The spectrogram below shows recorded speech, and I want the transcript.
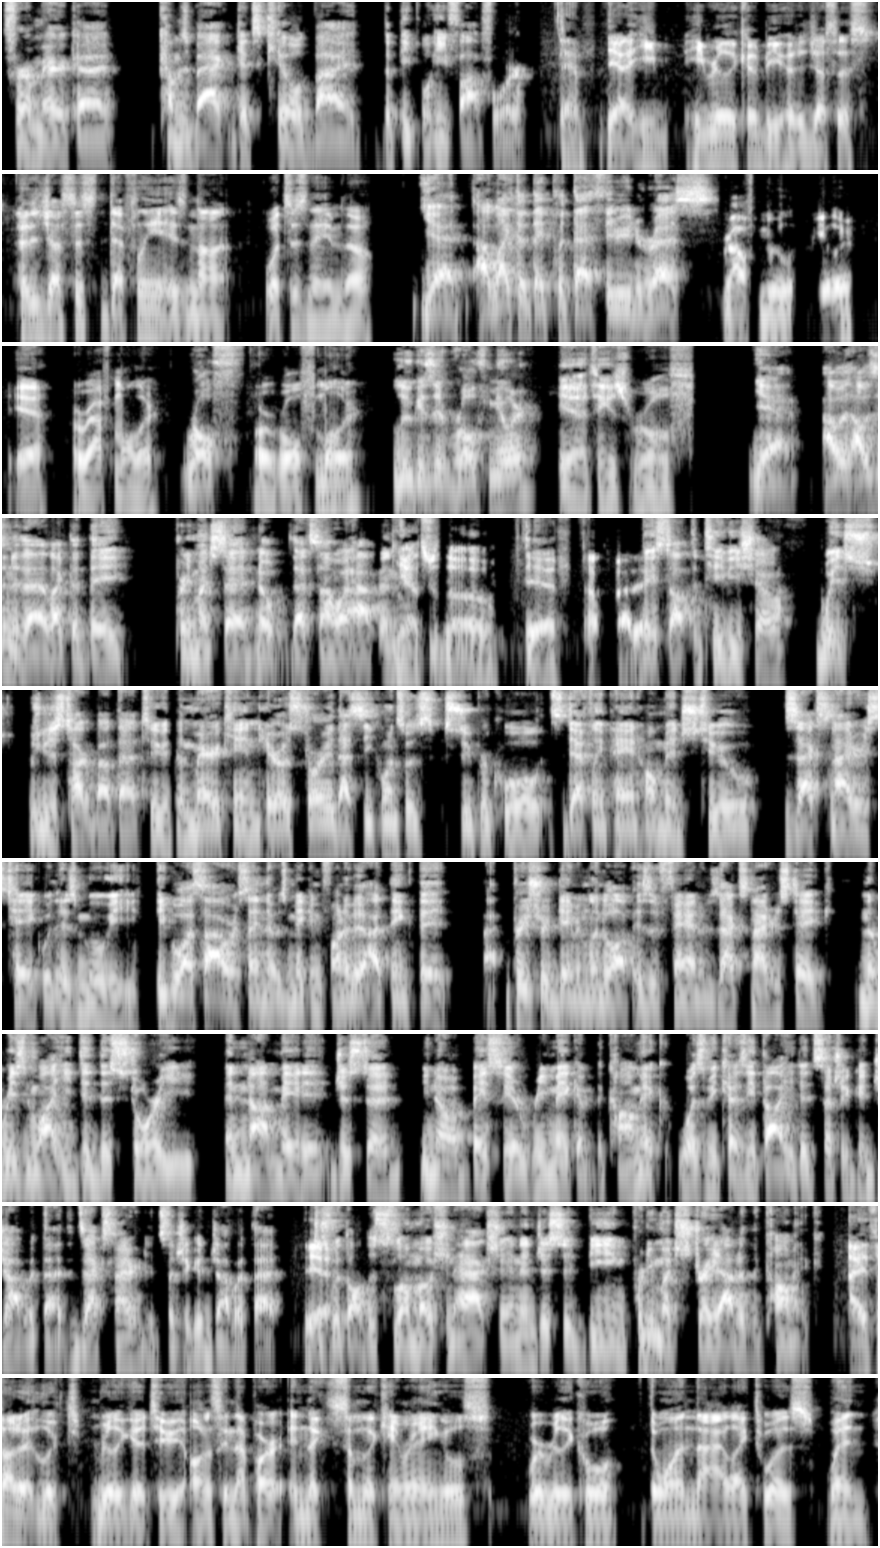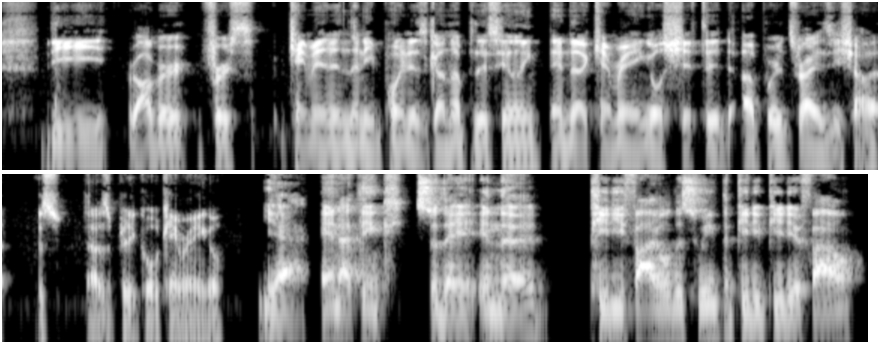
for America, comes back, gets killed by the people he fought for. Damn. Yeah, he he really could be Hooded Justice. Hooded Justice definitely is not what's his name though. Yeah, I like that they put that theory to rest. Ralph Mueller. Mueller. Yeah, or Ralph Mueller Rolf, or Rolf Mueller. Luke, is it Rolf Mueller? Yeah, I think it's Rolf. Yeah, I was I was into that. I like that they pretty much said, "Nope, that's not what happened." Yeah, it's with the O. Yeah, that's about it. based off the TV show, which we can just talk about that too. The American Hero story, that sequence was super cool. It's definitely paying homage to Zack Snyder's take with his movie. People I saw were saying that was making fun of it. I think that I'm pretty sure Damon Lindelof is a fan of Zack Snyder's take. And the reason why he did this story and not made it just a, you know, basically a remake of the comic was because he thought he did such a good job with that. That Zack Snyder did such a good job with that. Yeah. Just with all the slow motion action and just it being pretty much straight out of the comic. I thought it looked really good too, honestly, in that part. And like some of the camera angles were really cool. The one that I liked was when the robber first came in and then he pointed his gun up to the ceiling and the camera angle shifted upwards right as he shot. It was that was a pretty cool camera angle. Yeah. And I think so they in the PD file this week, the Peteypedia file,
